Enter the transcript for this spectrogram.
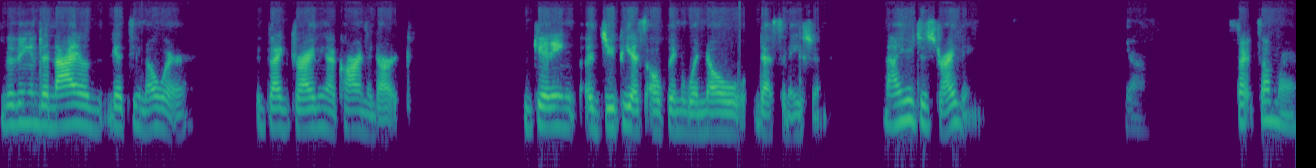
living in denial gets you nowhere it's like driving a car in the dark getting a gps open with no destination now you're just driving Yeah. start somewhere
